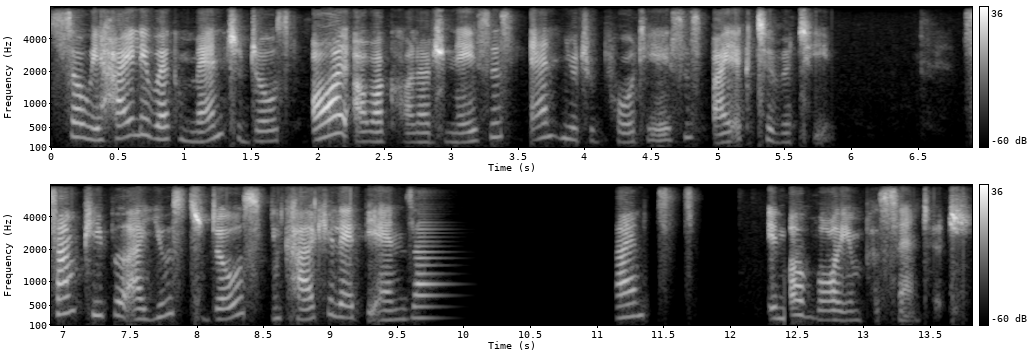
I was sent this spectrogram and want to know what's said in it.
So we highly recommend to dose all our collagenases and neutral proteases by activity. Some people are used to dose and calculate the enzymes in a volume percentage.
